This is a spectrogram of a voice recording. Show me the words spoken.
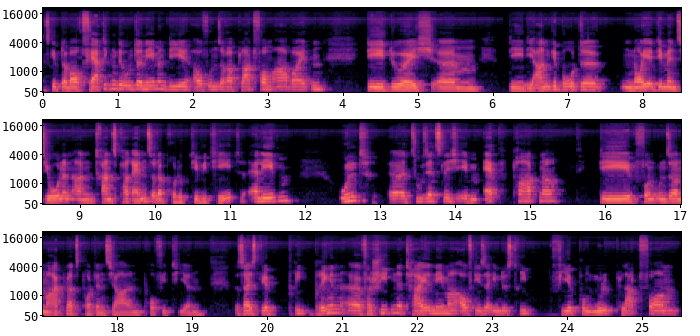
Es gibt aber auch fertigende Unternehmen, die auf unserer Plattform arbeiten, die durch ähm, die, die Angebote neue Dimensionen an Transparenz oder Produktivität erleben und äh, zusätzlich eben App-Partner, die von unseren Marktplatzpotenzialen profitieren. Das heißt, wir bringen äh, verschiedene Teilnehmer auf dieser Industrie 4.0 Plattform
